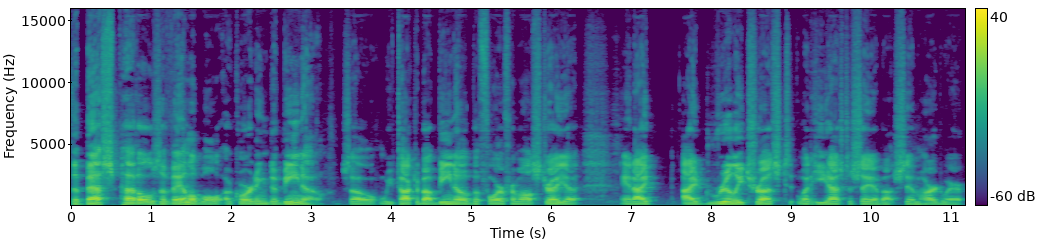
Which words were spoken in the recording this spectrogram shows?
the best pedals available according to Beano. So we've talked about Beano before from Australia, and I I really trust what he has to say about sim hardware,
